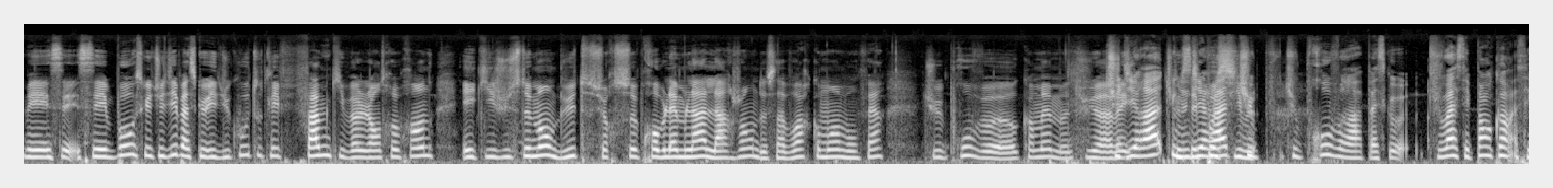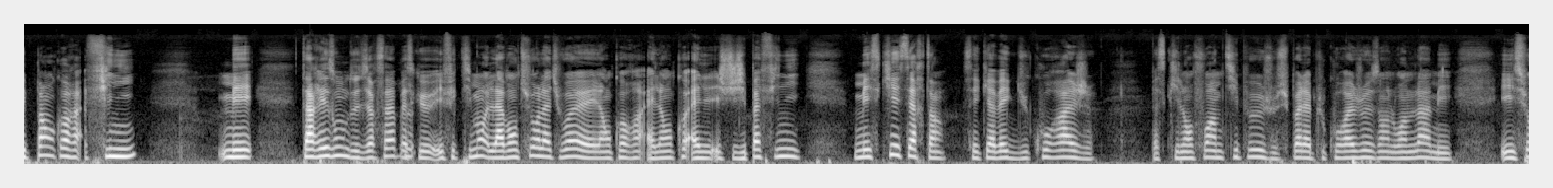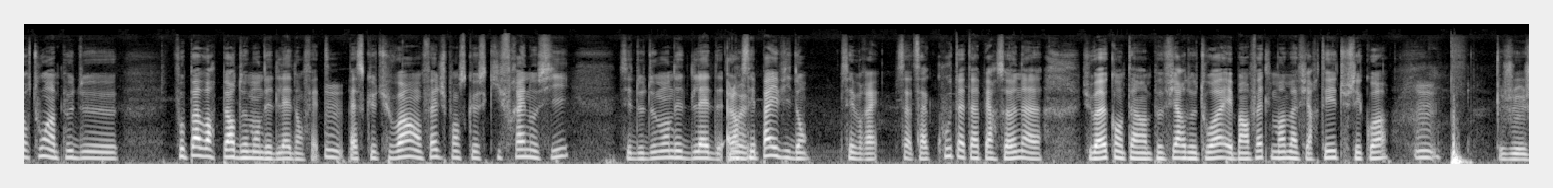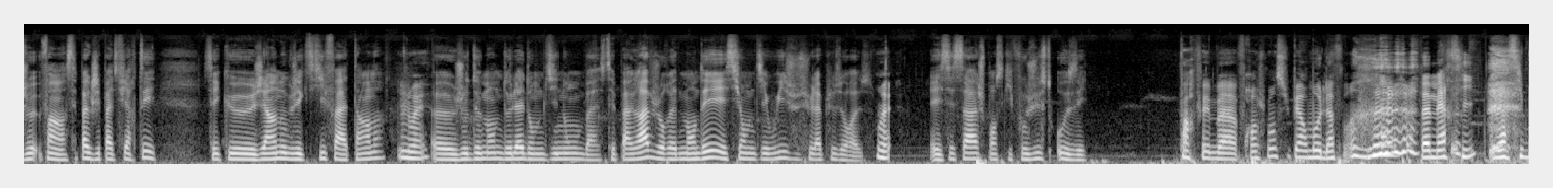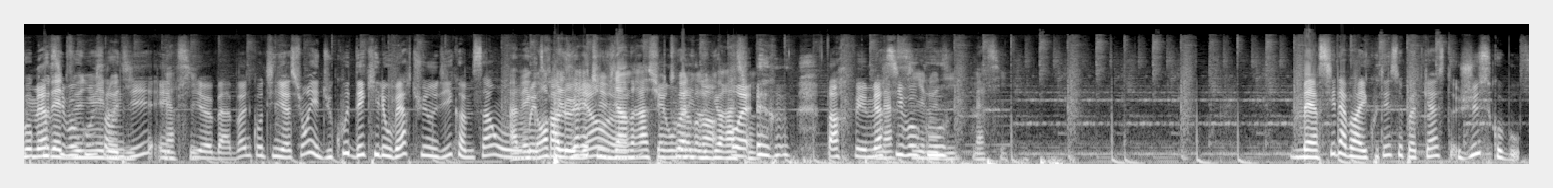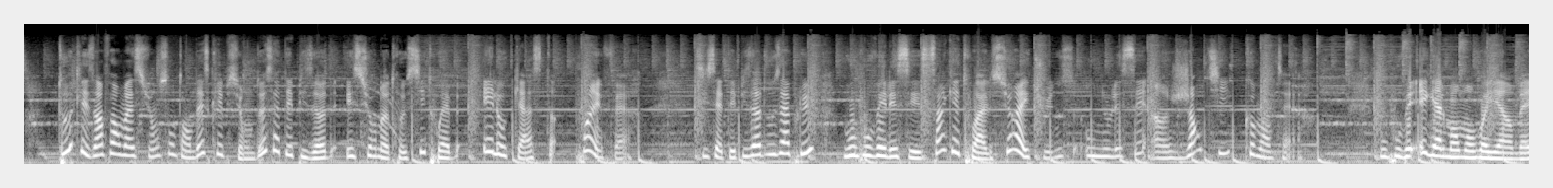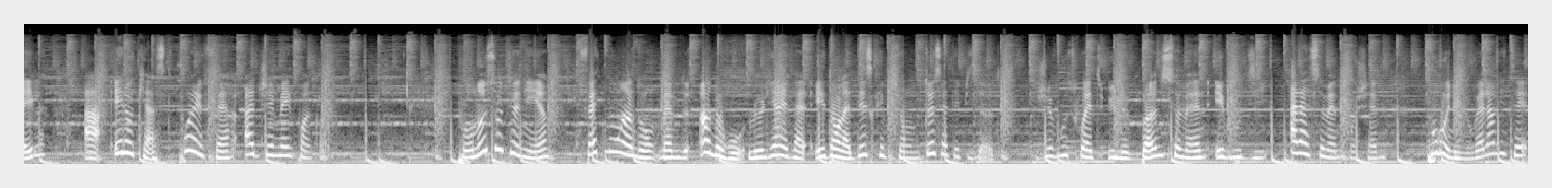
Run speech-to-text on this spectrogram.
Mais c'est c'est beau ce que tu dis parce que et du coup toutes les femmes qui veulent entreprendre et qui justement butent sur ce problème-là, l'argent, de savoir comment elles vont faire, tu prouves euh, quand même. Tu, tu avec- diras, tu me diras, tu, tu prouveras parce que tu vois, c'est pas encore, c'est pas encore fini, mais t'as raison de dire ça parce que effectivement, l'aventure là, tu vois, elle est encore, elle est encore, elle, j'ai pas fini. Mais ce qui est certain, c'est qu'avec du courage, parce qu'il en faut un petit peu. Je suis pas la plus courageuse, hein, loin de là, mais et surtout un peu de, faut pas avoir peur de demander de l'aide en fait, Mm. parce que tu vois, en fait, je pense que ce qui freine aussi, c'est de demander de l'aide. Alors Ouais. c'est pas évident. C'est vrai, ça, ça coûte à ta personne. à- tu vois, quand t'es un peu fier de toi, et ben en fait, moi, ma fierté, tu sais quoi? Mm. je, je, Enfin, c'est pas que j'ai pas de fierté, c'est que j'ai un objectif à atteindre. Ouais. Euh, je demande de l'aide, on me dit non, bah c'est pas grave, j'aurais demandé, et si on me dit oui, je suis la plus heureuse. Ouais. Et c'est ça, je pense qu'il faut juste oser. Parfait. Bah, franchement, super mot de la fin. bah merci, merci beaucoup Merci d'être Sandy. Elodie. Et Merci. puis, euh, bah, bonne continuation. Et du coup, dès qu'il est ouvert, tu nous dis comme ça, on Avec mettra grand plaisir le et lien, tu euh, viendras et à viendra. l'inauguration. Ouais. Parfait. Merci, beaucoup. Elodie. Merci. Merci d'avoir écouté ce podcast jusqu'au bout. Toutes les informations sont en description de cet épisode et sur notre site web hellocast.fr. Si cet épisode vous a plu, vous pouvez laisser 5 étoiles sur iTunes ou nous laisser un gentil commentaire. Vous pouvez également m'envoyer un mail à hellocast.fr@gmail.com. Pour nous soutenir, faites-nous un don même de 1 euro. Le lien est dans la description de cet épisode. Je vous souhaite une bonne semaine et vous dis à la semaine prochaine pour une nouvelle invitée.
